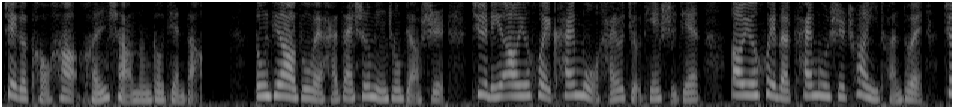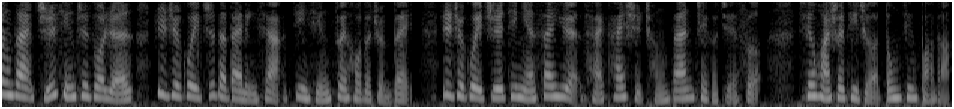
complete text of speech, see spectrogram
这个口号很少能够见到。东京奥组委还在声明中表示，距离奥运会开幕还有九天时间，奥运会的开幕式创意团队正在执行制作人日志贵之的带领下进行最后的准备。日志贵之今年三月才开始承担这个角色。新华社记者东京报道。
